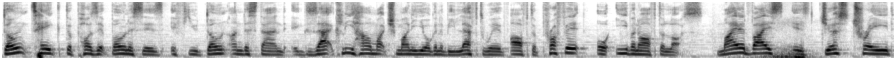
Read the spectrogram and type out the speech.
Don't take deposit bonuses if you don't understand exactly how much money you're going to be left with after profit or even after loss. My advice is just trade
